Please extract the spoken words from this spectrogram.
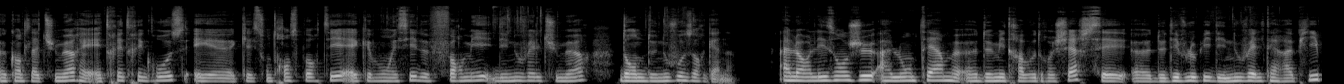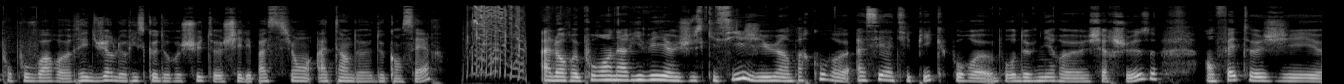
euh, quand la tumeur est, très très grosse et euh, qu'elles sont transportées et qu'elles vont essayer de former des nouvelles tumeurs dans de nouveaux organes. Alors les enjeux à long terme euh, de mes travaux de recherche, c'est de développer des nouvelles thérapies pour pouvoir réduire le risque de rechute chez les patients atteints de, cancer. Alors pour en arriver jusqu'ici, j'ai eu un parcours assez atypique pour pour devenir chercheuse. En fait, j'ai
